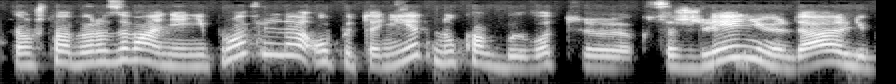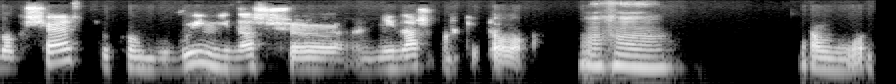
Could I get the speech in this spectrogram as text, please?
Потому что образование не профильное, опыта нет, ну как бы вот, э, к сожалению, да, либо к счастью, как бы вы не наш, э, не наш маркетолог. Uh-huh. Вот.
